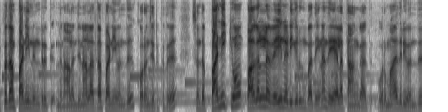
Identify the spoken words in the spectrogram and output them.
இப்போ தான் பனி நின்றுருக்கு. இந்த நாலஞ்சு நாளாக தான் பனி வந்து குறைஞ்சிருக்குது. ஸோ இந்த பனிக்கும் பகலில் வெயில் அடிக்கிறதுக்கும் பார்த்தீங்கன்னா இந்த இலை தாங்காது. ஒரு மாதிரி வந்து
